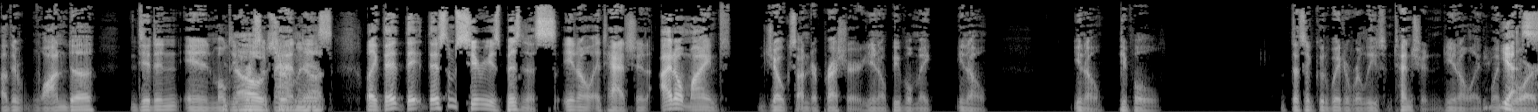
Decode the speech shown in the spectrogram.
other Wanda didn't in Multiverse No, Madness. Like they, they, there's some serious business, you know, attached and I don't mind jokes under pressure. You know, people make you know you know, people that's a good way to relieve some tension, you know, like when Yes. you're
